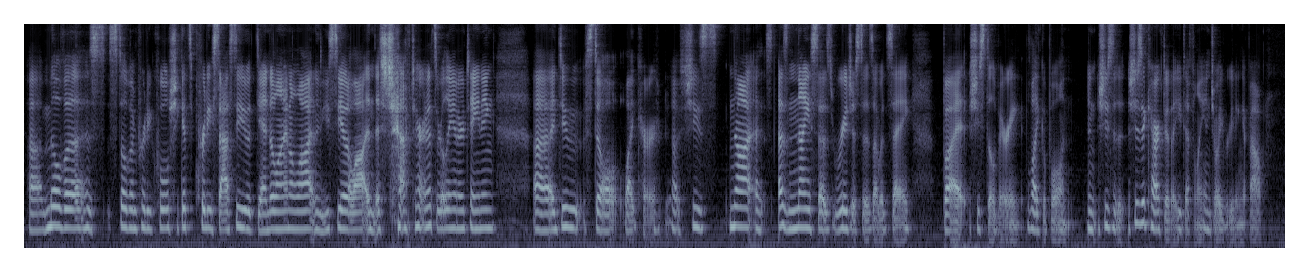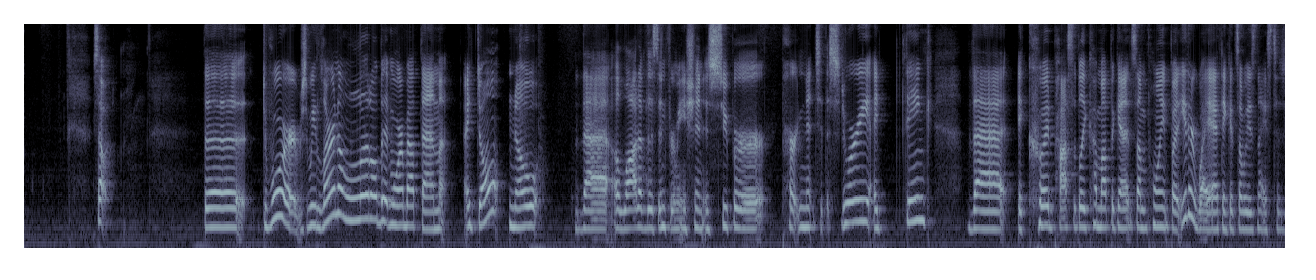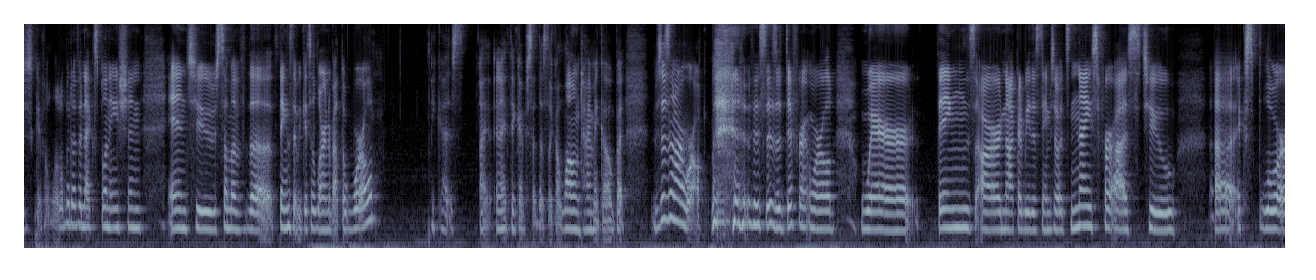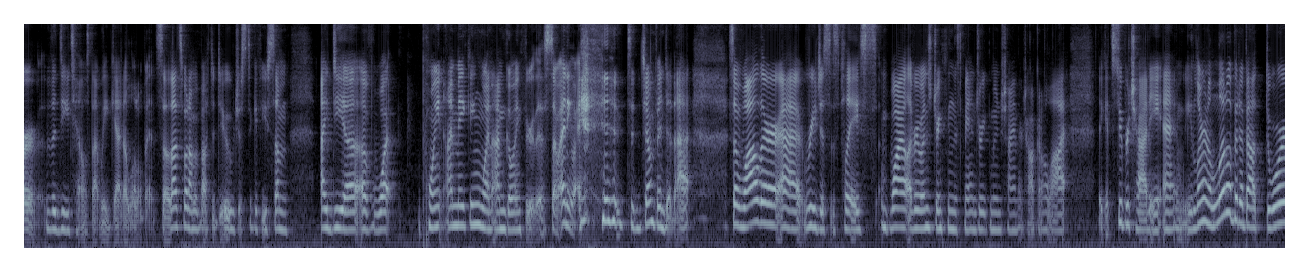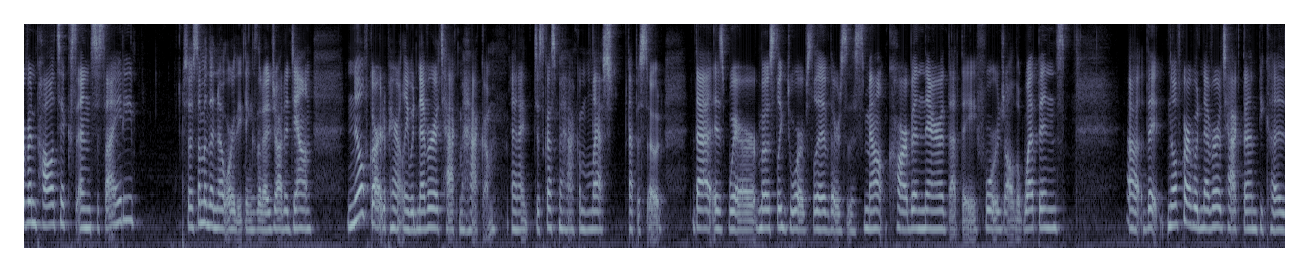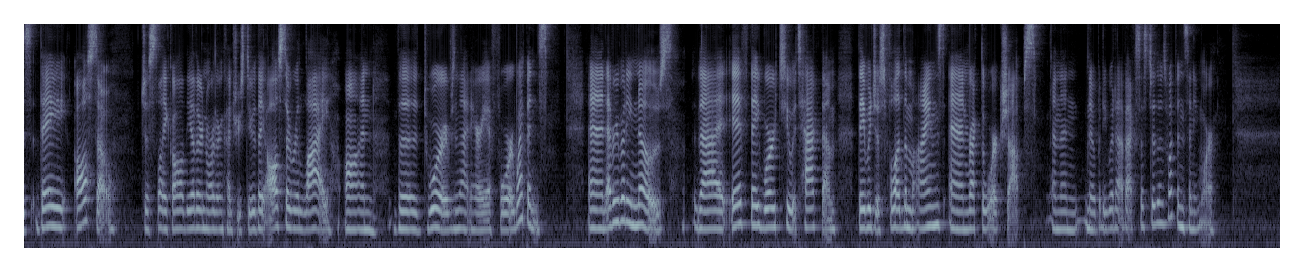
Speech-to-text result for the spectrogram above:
Uh, Milva has still been pretty cool. She gets pretty sassy with Dandelion a lot, and you see it a lot in this chapter, and it's really entertaining uh, I do still like her. Uh, she's not as, as nice as Regis is, I would say, but she's still very likable and, and she's a, she's a character that you definitely enjoy reading about. So, the dwarves, we learn a little bit more about them. I don't know that a lot of this information is super pertinent to the story. I think that it could possibly come up again at some point. But either way, I think it's always nice to just give a little bit of an explanation into some of the things that we get to learn about the world. Because I, and I think I've said this like a long time ago, but this isn't our world. this is a different world where things are not going to be the same. So it's nice for us to uh, explore the details that we get a little bit. So that's what I'm about to do, just to give you some idea of what point I'm making when I'm going through this. So, anyway, to jump into that. So, while they're at Regis's place, while everyone's drinking this mandrake moonshine, they're talking a lot. They get super chatty, and we learn a little bit about dwarven politics and society. So, some of the noteworthy things that I jotted down Nilfgaard apparently would never attack Mahakam, and I discussed Mahakam last episode. That is where mostly dwarves live. There's this Mount Carbon there that they forge all the weapons. Uh, that Nilfgaard would never attack them because they also, just like all the other northern countries do, they also rely on the dwarves in that area for weapons. And everybody knows that if they were to attack them, they would just flood the mines and wreck the workshops. And then nobody would have access to those weapons anymore.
